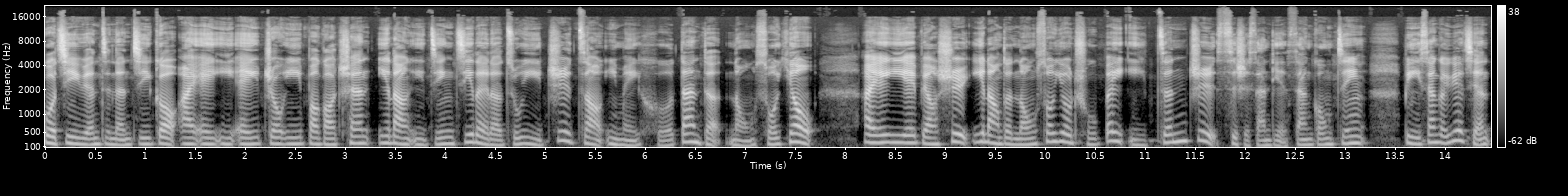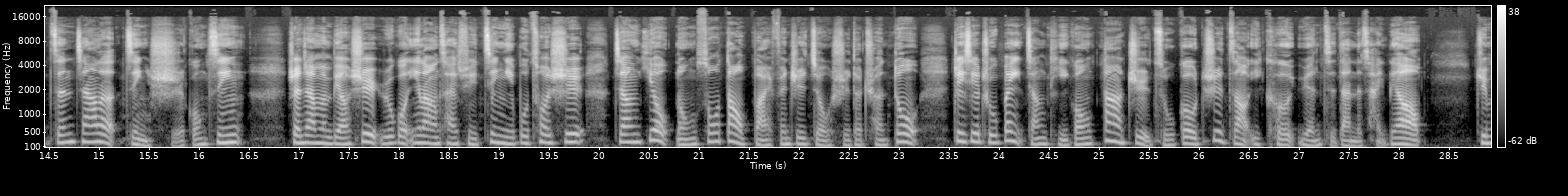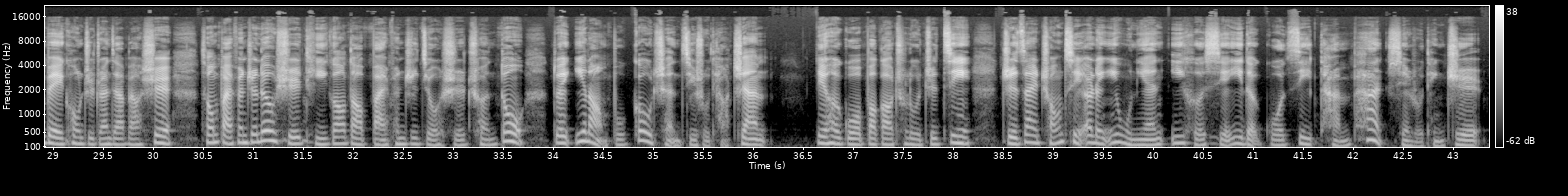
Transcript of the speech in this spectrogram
国际原子能机构 IAEA 周一报告称，伊朗已经积累了足以制造一枚核弹的浓缩铀。IAEA 表示，伊朗的浓缩铀储备已增至四十三点三公斤，比三个月前增加了近十公斤。专家们表示，如果伊朗采取进一步措施，将铀浓缩到百分之九十的纯度，这些储备将提供大致足够制造一颗原子弹的材料。军备控制专家表示，从百分之六十提高到百分之九十纯度，对伊朗不构成技术挑战。联合国报告出炉之际，旨在重启二零一五年伊核协议的国际谈判陷入停滞。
